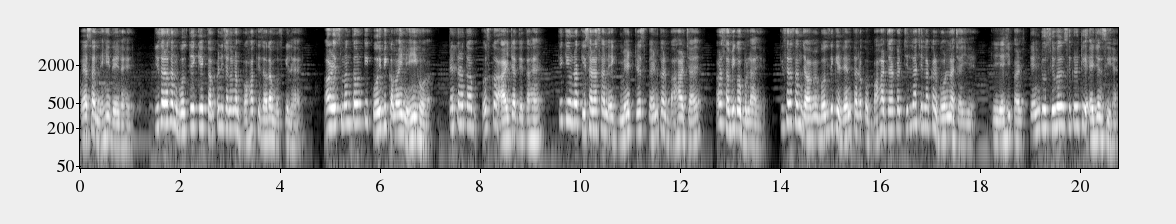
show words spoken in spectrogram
पैसा नहीं दे रहे। किसरासन बोलते हैं कि कंपनी चलाना बहुत ही ज़्यादा मुश्किल है और इस मंथ तो उनकी कोई भी कमाई नहीं हुआ। रेंतारो तब उसको आइडिया देता है कि क्यों ना किसरासन एक मेड ड्रेस पहनकर बाहर जाए और सभी को बुलाए। किसरासन जवाब में बोलती कि रेंतारो को बाहर जाकर चिल्ला चिल्ला कर बोलना चाहिए कि यहीं पर टेंडू सिविल सिक्योरिटी एजेंसी है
